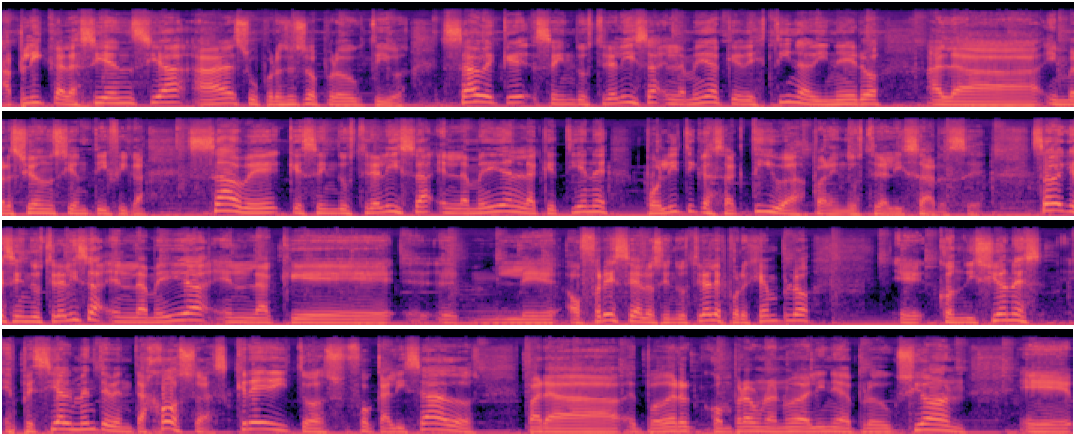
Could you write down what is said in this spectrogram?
aplica la ciencia a sus procesos productivos. Sabe que se industrializa en la medida que destina dinero a la inversión científica. Sabe que se industrializa en la medida en la que tiene políticas activas para industrializarse. Sabe que se industrializa en la medida en la que eh, eh, le ofrece a los industriales, por ejemplo, eh, condiciones especialmente ventajosas, créditos focalizados para poder comprar una nueva línea de producción, eh,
